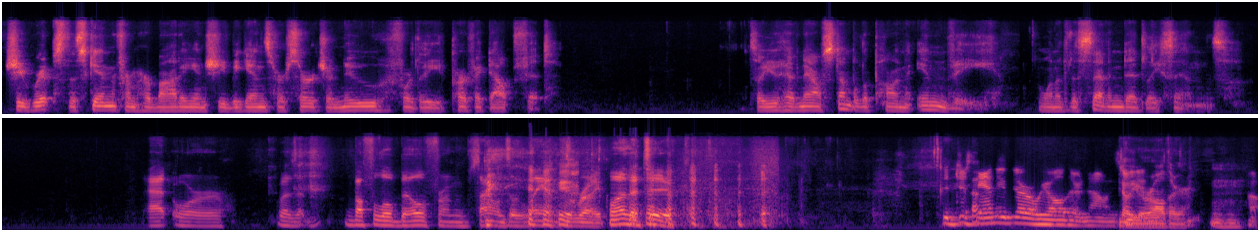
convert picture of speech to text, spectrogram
She rips the skin from her body and she begins her search anew for the perfect outfit. So you have now stumbled upon envy, one of the seven deadly sins. That or was it Buffalo Bill from Silence of the Lambs? right. One of the two. Did just Andy there or are we all there now? Is No, you're in all there? there. Mhm.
